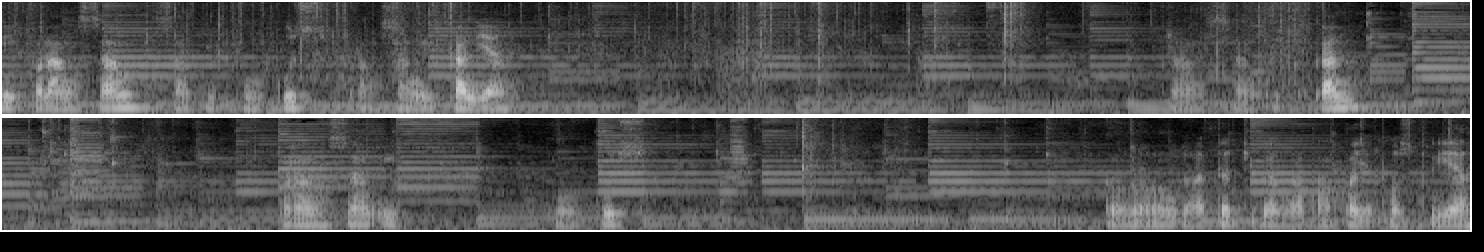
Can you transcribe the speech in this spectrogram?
ini perangsang satu bungkus perangsang ikan ya. Perangsang ikan. Perangsang ikan bungkus. Kalau nggak ada juga nggak apa-apa ya bosku ya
